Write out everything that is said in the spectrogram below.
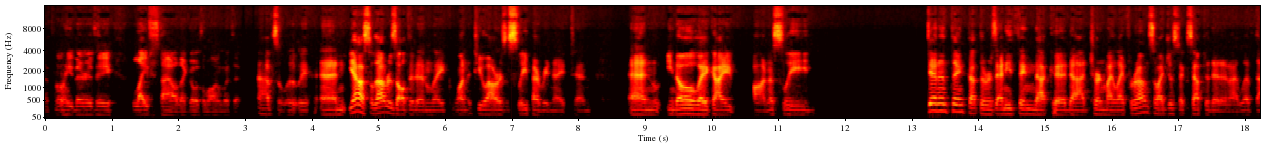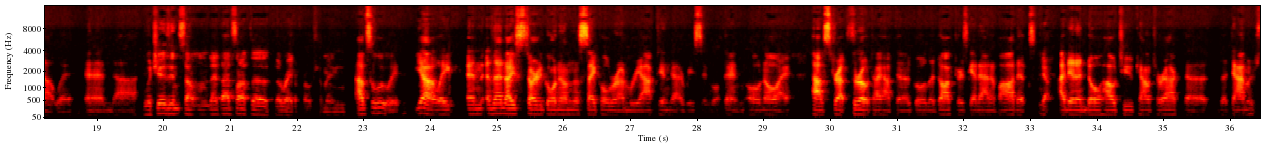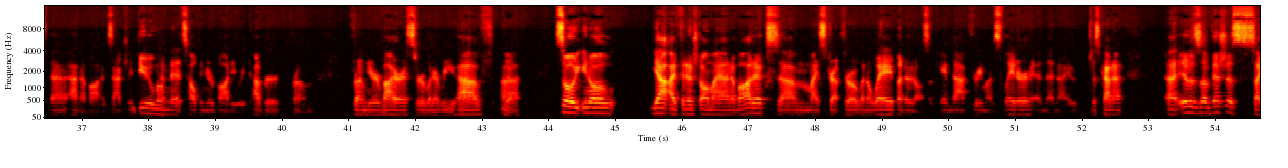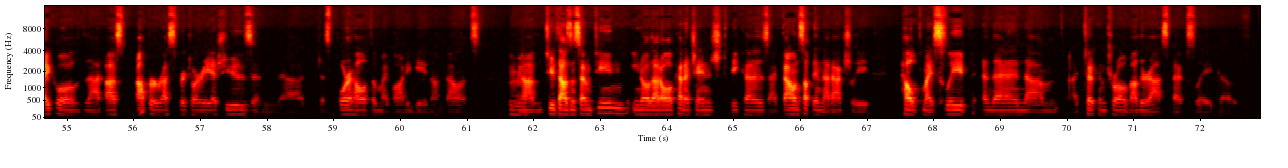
definitely there is a lifestyle that goes along with it. Absolutely. And yeah, so that resulted in like one to two hours of sleep every night. And, and, you know, like I honestly didn't think that there was anything that could uh, turn my life around. So I just accepted it and I lived that way. And, uh, Which isn't something that that's not the the right approach. I mean, absolutely. Yeah. Like, and, and then I started going on this cycle where I'm reacting to every single thing. Oh no, I have strep throat. I have to go to the doctors, get antibiotics. Yeah. I didn't know how to counteract the, the damage that antibiotics actually do when it's helping your body recover from from your virus or whatever you have. Yeah. Uh, so you know, yeah, I finished all my antibiotics. Um, my strep throat went away, but it also came back three months later, and then I just kind of. Uh, it was a vicious cycle of that us upper respiratory issues and uh, just poor health of my body being unbalanced mhm. um, 2017 you know that all kind of changed because i found something that actually helped my sleep and then um, i took control of other aspects like of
